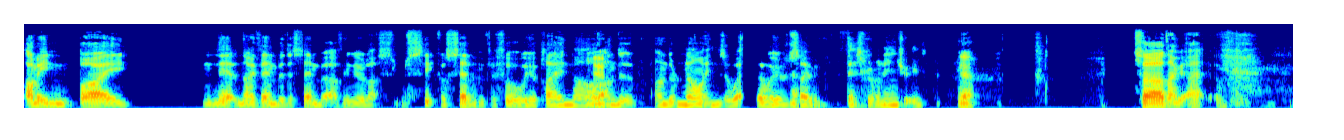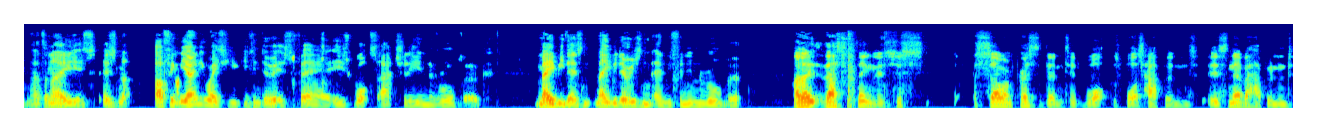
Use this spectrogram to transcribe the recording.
I mean, by November, December, I think we were like sixth or seventh before we were playing our Yeah. under under nines or whatever. We were so desperate on injuries. Yeah. So I don't. I, I don't know. It's, it's not. I think the only way you, you can do it is fair is what's actually in the rule book. Maybe there's maybe there isn't anything in the rule book. I don't, that's the thing. It's just so unprecedented what what's happened. It's never happened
